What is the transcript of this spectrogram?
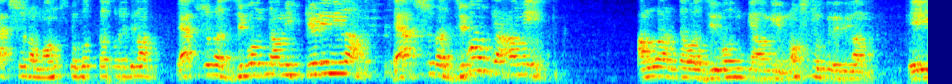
একশোটা মানুষকে হত্যা করে দিলাম, একশোটা জীবনকে আমি কেড়ে নিলাম, একশোটা জীবনকে আমি আল্লাহর দেওয়া জীবনকে আমি নষ্ট করে দিলাম। এই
